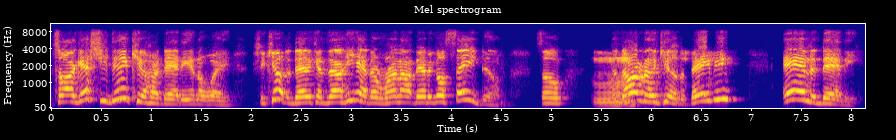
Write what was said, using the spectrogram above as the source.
so I guess she did kill her daddy in a way. She killed the daddy because now he had to run out there to go save them. So the Mhm. daughter done killed the baby, and the daddy.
